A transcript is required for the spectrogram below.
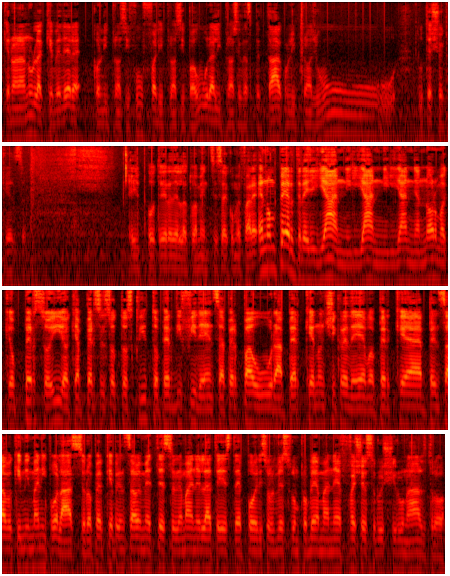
che non ha nulla a che vedere con l'ipnosi fuffa, l'ipnosi paura, l'ipnosi da spettacolo, l'ipnosi uh, tutte sciocchezze e il potere della tua mente, sai come fare. E non perdere gli anni, gli anni, gli anni a norma che ho perso io, che ha perso il sottoscritto per diffidenza, per paura, perché non ci credevo, perché pensavo che mi manipolassero, perché pensavo mi mettessero le mani nella testa e poi risolvessero un problema e ne facessero uscire un altro,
